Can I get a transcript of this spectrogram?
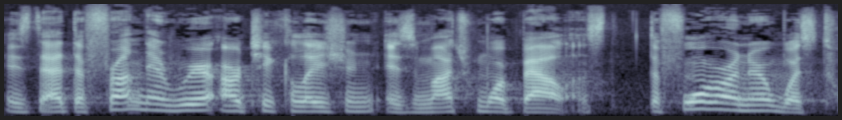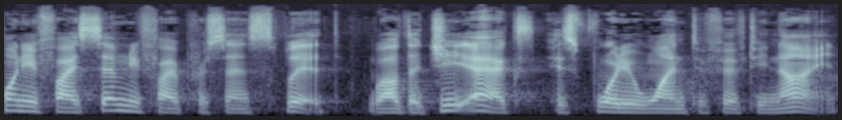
is that the front and rear articulation is much more balanced. The 4Runner was 25-75% split, while the GX is 41 to 59.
